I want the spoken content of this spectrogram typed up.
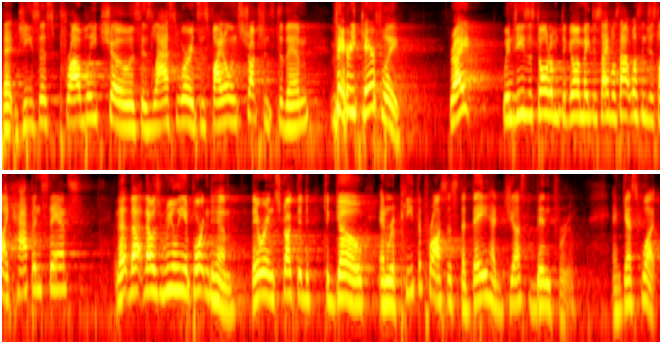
that Jesus probably chose his last words, his final instructions to them very carefully, right? When Jesus told them to go and make disciples, that wasn't just like happenstance. That, that, that was really important to him. They were instructed to go and repeat the process that they had just been through. And guess what?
